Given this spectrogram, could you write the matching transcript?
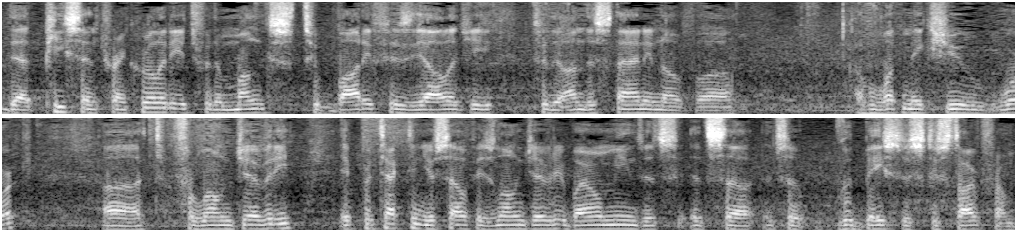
that peace and tranquility to the monks, to body physiology, to the understanding of, uh, of what makes you work uh, for longevity. If protecting yourself is longevity, by all means, it's, it's, uh, it's a good basis to start from.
